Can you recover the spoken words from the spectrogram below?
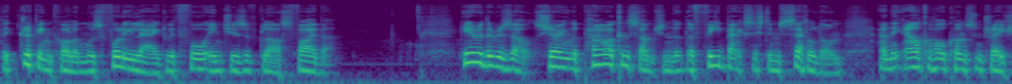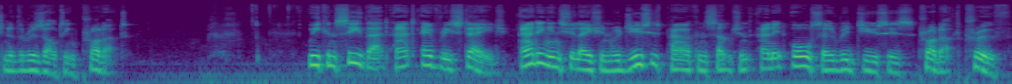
the stripping column was fully lagged with 4 inches of glass fibre. Here are the results showing the power consumption that the feedback system settled on and the alcohol concentration of the resulting product we can see that at every stage, adding insulation reduces power consumption and it also reduces product proof.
